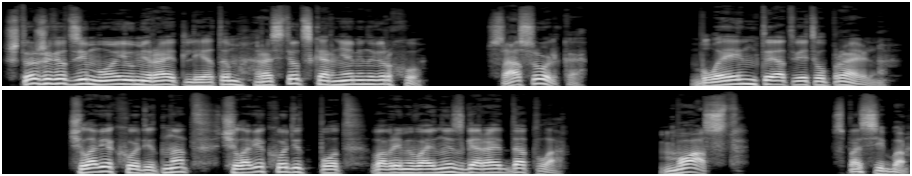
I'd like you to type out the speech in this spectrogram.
Что живет зимой и умирает летом, растет с корнями наверху? «Сосулька». «Блейн, ты ответил правильно. Человек ходит над, человек ходит под, во время войны сгорает дотла. Мост! Спасибо.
